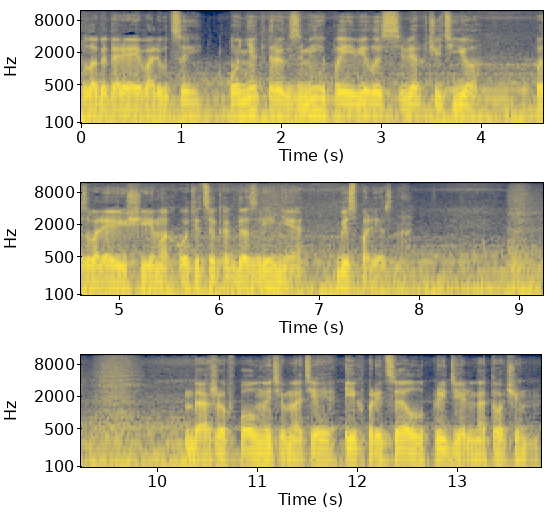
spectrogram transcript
Благодаря эволюции у некоторых змей появилось сверхчутье, позволяющее им охотиться, когда зрение бесполезно. Даже в полной темноте их прицел предельно точен.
